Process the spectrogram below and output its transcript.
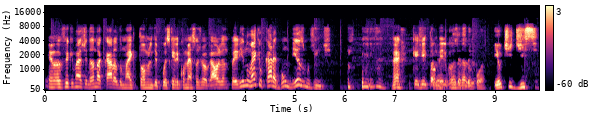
Eu fico imaginando a cara do Mike Tomlin depois que ele começa a jogar, olhando para ele. E não é que o cara é bom mesmo, gente? Né? Que jeitão dele. Pô, eu te disse.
